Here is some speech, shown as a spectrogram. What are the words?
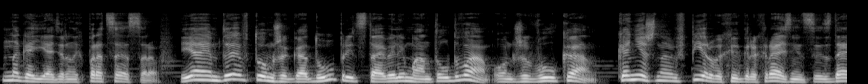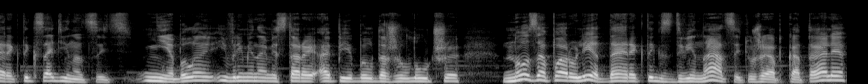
многоядерных процессоров. И AMD в том же году представили Mantle 2, он же Vulkan. Конечно, в первых играх разницы с DirectX 11 не было, и временами старый API был даже лучше, но за пару лет DirectX 12 уже обкатали,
